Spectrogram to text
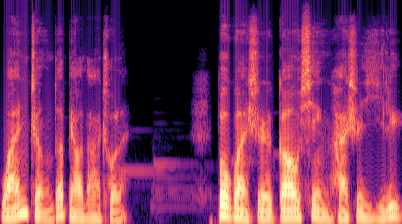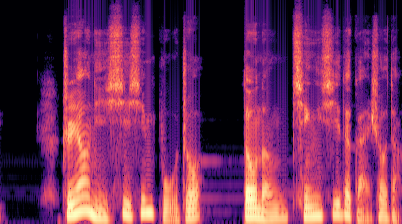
完整的表达出来，不管是高兴还是疑虑，只要你细心捕捉，都能清晰的感受到。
